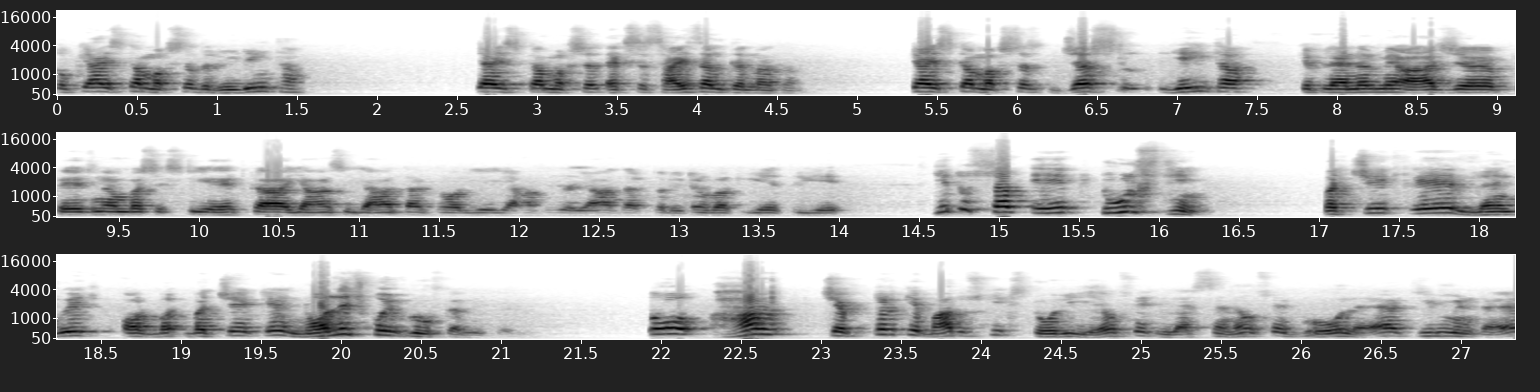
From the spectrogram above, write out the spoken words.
तो क्या इसका मकसद रीडिंग था? क्या इसका मकसद एक्सरसाइज हल करना था? क्या इसका मकसद जस्ट यही था कि प्लानर में आज पेज नंबर 68 का यहाँ से यहाँ तक और ये यहाँ से यहाँ तक तो रिटर्न वर्क ये तो ये। ये तो सब एक टूल्स थी बच्चे के लैंग्वेज और बच्चे के नॉलेज को इम्प्रूव करने के तो हर चैप्टर के बाद उसकी एक स्टोरी है उसका एक लेसन है उसका एक गोल है अचीवमेंट है।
